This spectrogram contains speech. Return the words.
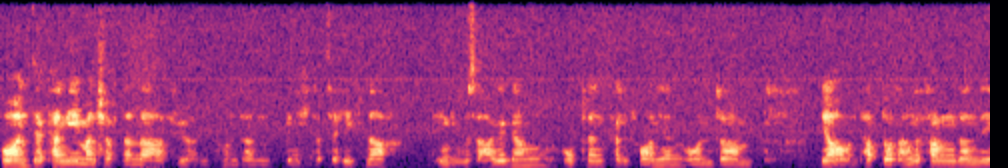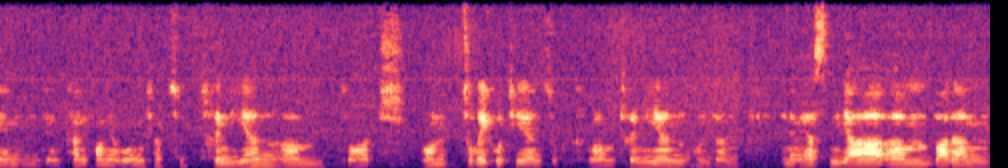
Und der kann die Mannschaft dann da führen. Und dann bin ich tatsächlich nach in die USA gegangen, Oakland, Kalifornien und ähm, ja, und habe dort angefangen, dann den, den California Rowing Club zu trainieren, ähm, dort und zu rekrutieren, zu ähm, trainieren und dann in dem ersten Jahr ähm, war dann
